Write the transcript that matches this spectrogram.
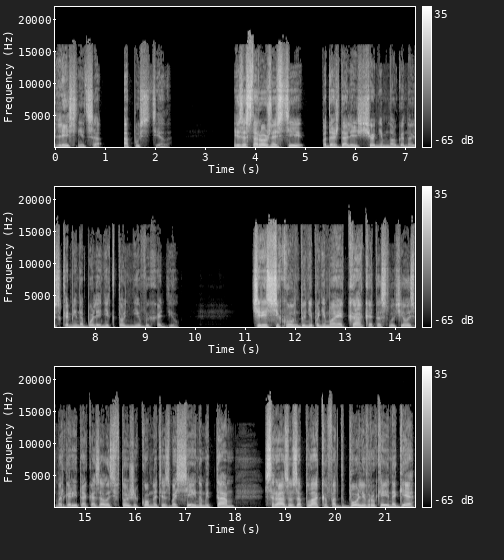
Лестница опустела. Из осторожности подождали еще немного, но из камина более никто не выходил. Через секунду, не понимая, как это случилось, Маргарита оказалась в той же комнате с бассейном, и там, сразу заплакав от боли в руке и ноге,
